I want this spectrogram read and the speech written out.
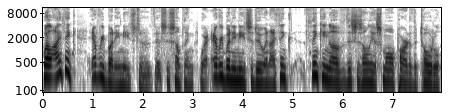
Well, I think everybody needs to. This is something where everybody needs to do, and I think thinking of this is only a small part of the total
